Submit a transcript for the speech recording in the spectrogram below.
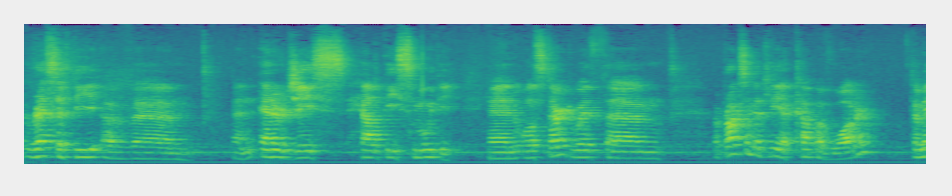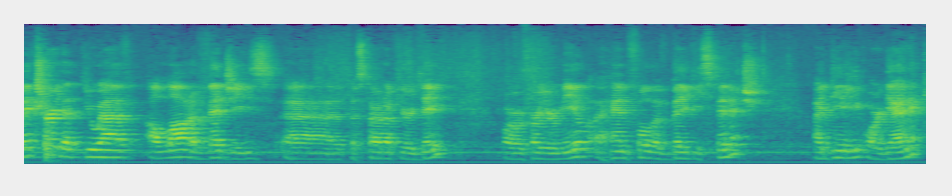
recipe of um, an energy healthy smoothie. And we'll start with um, approximately a cup of water to make sure that you have a lot of veggies uh, to start up your day or for your meal. A handful of baby spinach, ideally organic,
